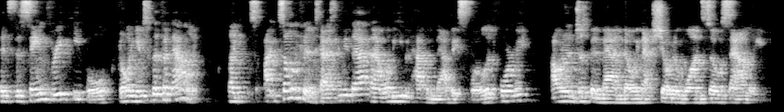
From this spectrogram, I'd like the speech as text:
It's the same three people going into the finale. Like I, someone could have texted me that, and I wouldn't even have been mad they spoiled it for me. I would have just been mad knowing that Shota won so soundly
